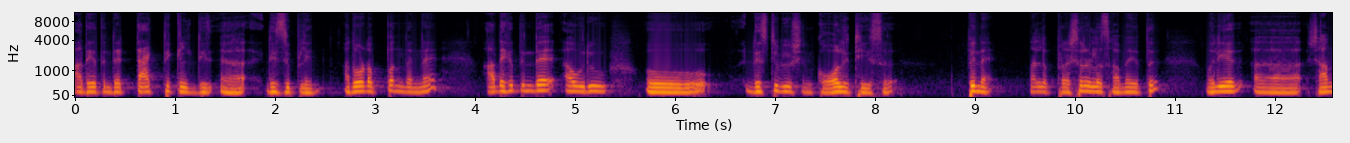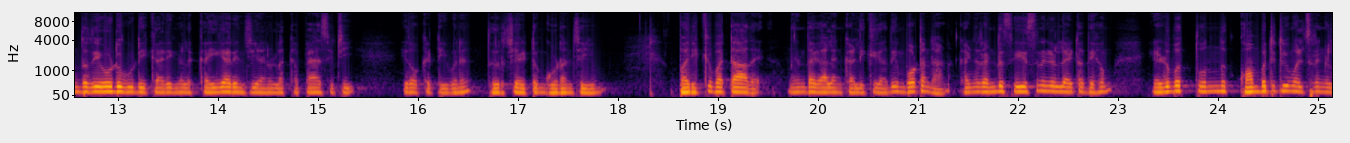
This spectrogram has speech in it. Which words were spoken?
അദ്ദേഹത്തിന്റെ ടാക്റ്റിക്കൽ ഡി ഡിസിപ്ലിൻ അതോടൊപ്പം തന്നെ അദ്ദേഹത്തിന്റെ ആ ഒരു ഡിസ്ട്രിബ്യൂഷൻ ക്വാളിറ്റീസ് പിന്നെ നല്ല പ്രഷറുള്ള സമയത്ത് വലിയ ശാന്തതയോടുകൂടി കാര്യങ്ങൾ കൈകാര്യം ചെയ്യാനുള്ള കപ്പാസിറ്റി ഇതൊക്കെ ടീമിന് തീർച്ചയായിട്ടും ഗുണം ചെയ്യും. പരിക്ക് പറ്റാതെ നീണ്ടകാലം കളിക്കുക അത് ഇമ്പോർട്ടന്റ് ആണ്. കഴിഞ്ഞ രണ്ട് സീസണുകളിലായിട്ട് അദ്ദേഹം എഴുപത്തൊന്ന് കോമ്പറ്റീറ്റീവ് മത്സരങ്ങൾ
